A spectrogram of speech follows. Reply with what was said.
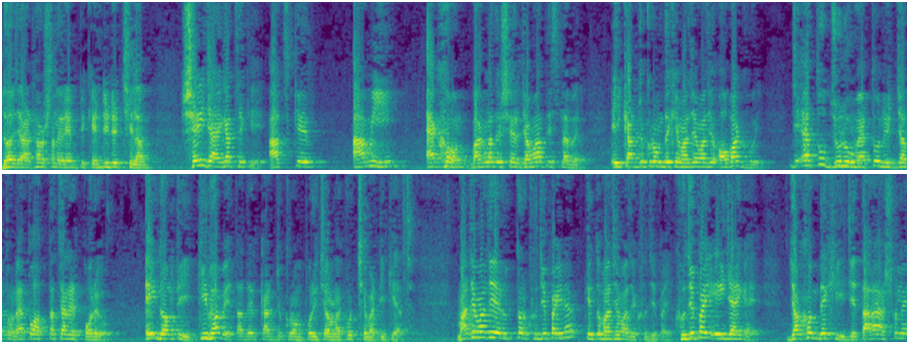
দু সালের এমপি ক্যান্ডিডেট ছিলাম। সেই জায়গা থেকে আজকের আমি এখন বাংলাদেশের জামাত ইসলামের এই কার্যক্রম দেখে মাঝে মাঝে অবাক হই যে এত জুলুম, এত নির্যাতন, এত অত্যাচারের পরেও এই দলটি কীভাবে তাদের কার্যক্রম পরিচালনা করছে বা টিকে আছে। মাঝে মাঝে এর উত্তর খুঁজে পাই না, কিন্তু মাঝে মাঝে খুঁজে পাই। খুঁজে পাই এই জায়গায় যখন দেখি যে তারা আসলে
